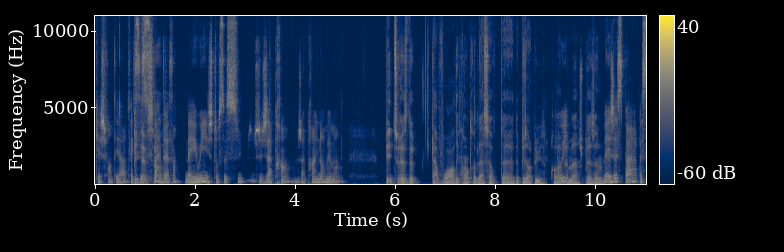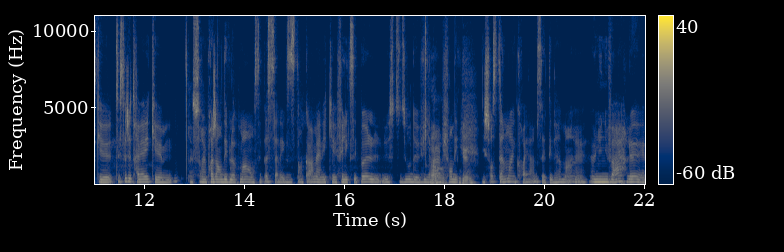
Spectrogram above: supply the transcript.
que je fais en théâtre. Fait que Puis c'est super ça? intéressant. Ben oui, je trouve ça J'apprends, j'apprends énormément. Puis tu risques de- d'avoir des contrats de la sorte euh, de plus en plus, probablement, je présume. Ben j'espère parce que, tu sais, ça, j'ai travaillé avec, euh, sur un projet en développement. On sait pas si ça existe encore, mais avec euh, Félix et Paul, le studio de VR, Ah, puis ils font des, choses tellement incroyables. C'était vraiment un, un univers là, euh,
